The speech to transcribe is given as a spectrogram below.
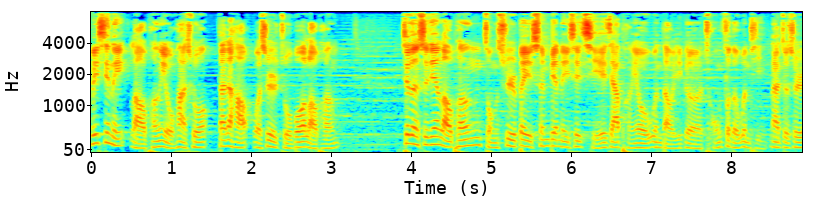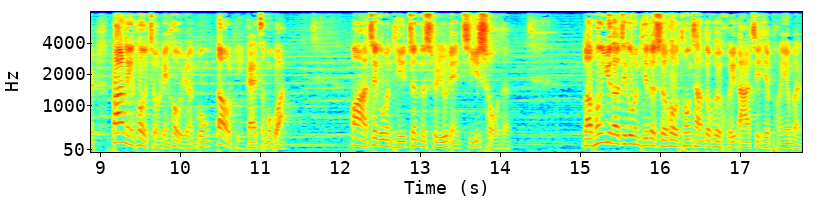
微信里老彭有话说，大家好，我是主播老彭。这段时间，老彭总是被身边的一些企业家朋友问到一个重复的问题，那就是八零后、九零后员工到底该怎么管？哇，这个问题真的是有点棘手的。老彭遇到这个问题的时候，通常都会回答这些朋友们，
